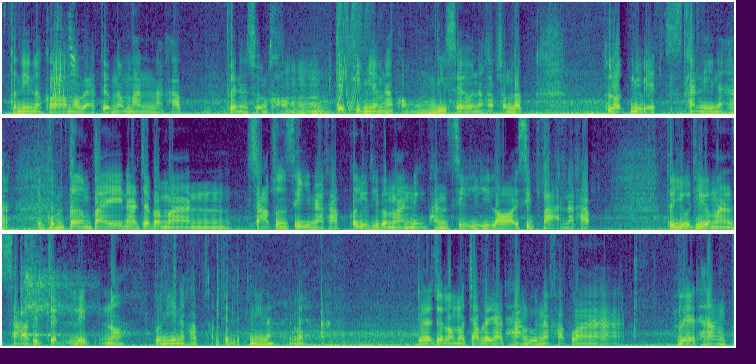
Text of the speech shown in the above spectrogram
รับตอนนี้เราก็มาแวะเติมน้ำมันนะครับ เป็นในส่วนของเกรดพรีเมียมนะครับของดีเซลนะครับสำหรับรถ m ิว X คันนี้นะฮะที่ผมเติมไปน่าจะประมาณ3ส่วน4นะครับ ก็อยู่ที่ประมาณ 1,410 บาทนะครับ จะอยู่ที่ประมาณ 37 ลิตรเนาะตัวนี้นะครับ 37 ลิตรตัวนี้นะ เห็นไหมเดี๋ยวเราจะลองมาจับระยะทางดูนะครับว่าระยะทางไป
